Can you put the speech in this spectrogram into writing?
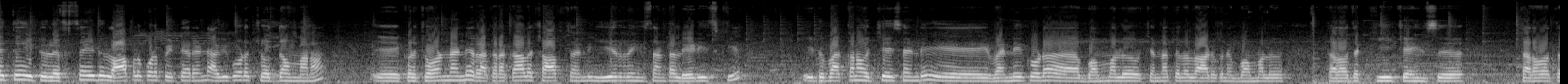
అయితే ఇటు లెఫ్ట్ సైడ్ లోపల కూడా పెట్టారండి. అవి కూడా చూద్దాం మనం. ఇక్కడ చూడండి రకరకాల షాప్స్ అండి ఇయర్ రింగ్స్ అంట లేడీస్కి ఇటు పక్కన వచ్చేసండి ఇవన్నీ కూడా బొమ్మలు చిన్నపిల్లలు ఆడుకునే బొమ్మలు తర్వాత కీ చైన్స్ తర్వాత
